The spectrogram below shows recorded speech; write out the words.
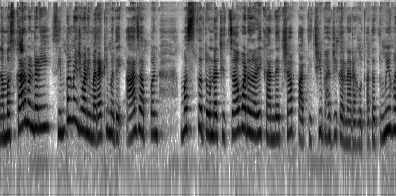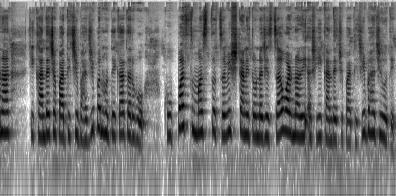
नमस्कार मंडळी. सिंपल मेजवानी मराठीमध्ये आज आपण मस्त तोंडाची चव वाढवणारी कांद्याच्या पातीची भाजी करणार आहोत. आता तुम्ही म्हणाल की कांद्याच्या पातीची भाजी पण होते का? तर हो खूपच मस्त चविष्ट आणि तोंडाची चव वाढणारी अशी ही कांद्याची पातीची भाजी होते.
